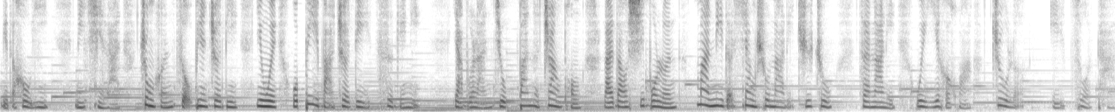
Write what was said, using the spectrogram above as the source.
你的后裔。你起来，纵横走遍这地，因为我必把这地赐给你。亚伯兰就搬了帐篷，来到希伯伦。曼利的橡树那里居住，在那里为耶和华筑了一座坛。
